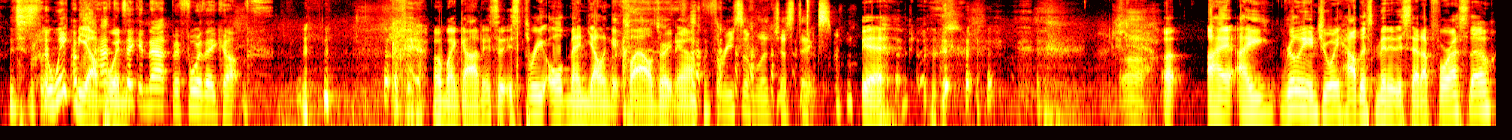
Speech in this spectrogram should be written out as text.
Just wake me I up have when. to take a nap before they come. oh my god, it's it's three old men yelling at clouds right now. Threesome logistics. Yeah. Uh, I I really enjoy how this minute is set up for us, though.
